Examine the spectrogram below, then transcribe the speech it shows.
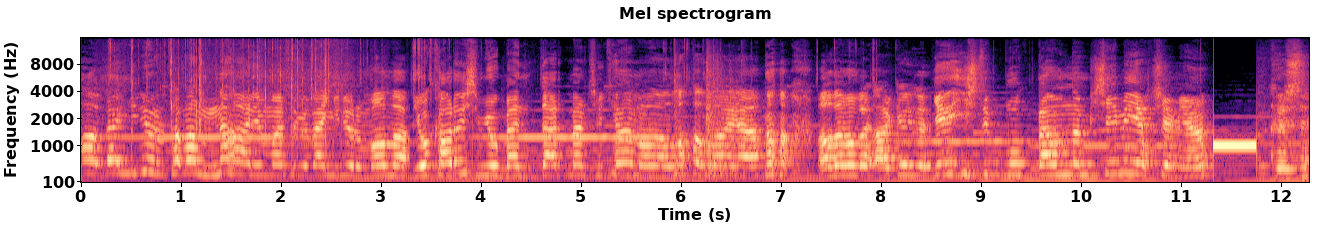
abi ben gidiyorum tamam mı? Ne halim varsa gör ben gidiyorum valla. Yok kardeşim yok ben dertmen çekemem Allah Allah ya. Adama bak arkadaşlar gene içti bu bok ben bundan bir şey mi yapacağım ya? Arkadaşlar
